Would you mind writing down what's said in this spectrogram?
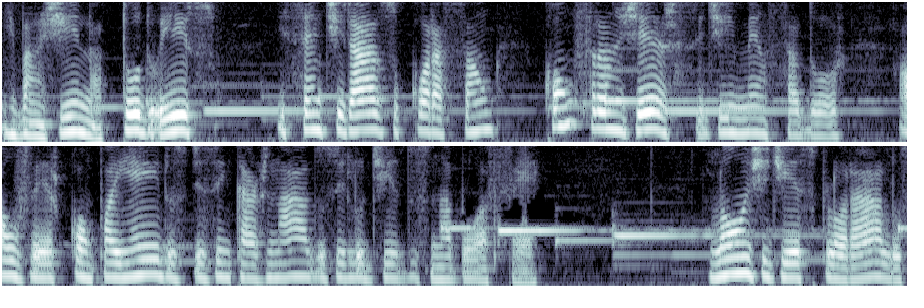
Imagina tudo isso e sentirás o coração confranger-se de imensa dor ao ver companheiros desencarnados iludidos na boa-fé. Longe de explorá-los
